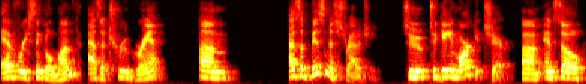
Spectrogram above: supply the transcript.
every single month as a true grant um, as a business strategy to to gain market share. Um, and so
